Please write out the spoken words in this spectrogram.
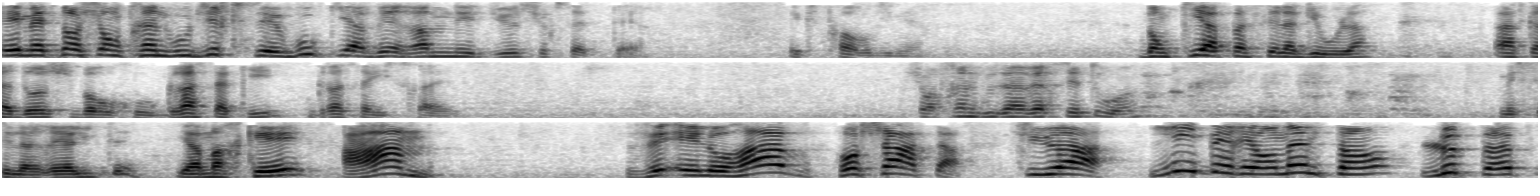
et maintenant je suis en train de vous dire que c'est vous qui avez ramené Dieu sur cette terre. Extraordinaire. Donc qui a passé la Géoula? Akadosh Baruchou. Grâce à qui? Grâce à Israël. Je suis en train de vous inverser tout. Hein. Mais c'est la réalité. Il y a marqué Am Ve'elohav Hoshata. Tu as libéré en même temps le peuple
